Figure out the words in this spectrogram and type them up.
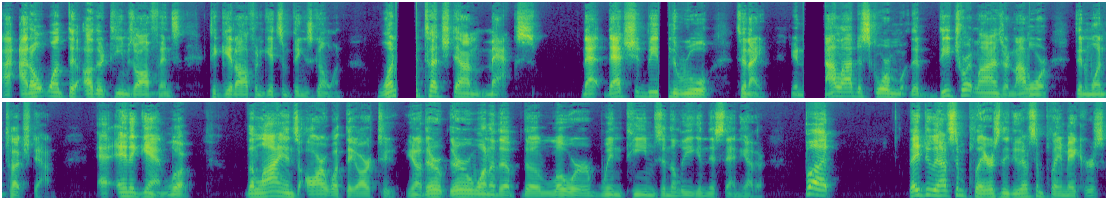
I, I don't want the other team's offense to get off and get some things going one touchdown max that that should be the rule tonight you're not allowed to score more, the detroit lions are not more than one touchdown and again, look, the Lions are what they are too. You know, they're they're one of the the lower win teams in the league in this and the other. But they do have some players and they do have some playmakers.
